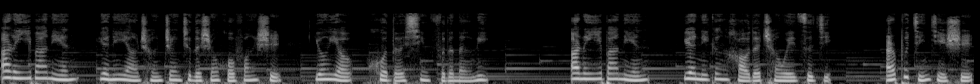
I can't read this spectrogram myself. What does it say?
二零一八年，愿你养成正确的生活方式，拥有获得幸福的能力。二零一八年，愿你更好的成为自己，而不仅仅是。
